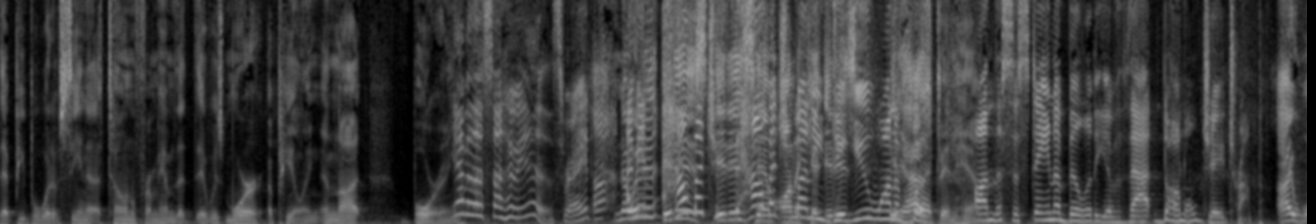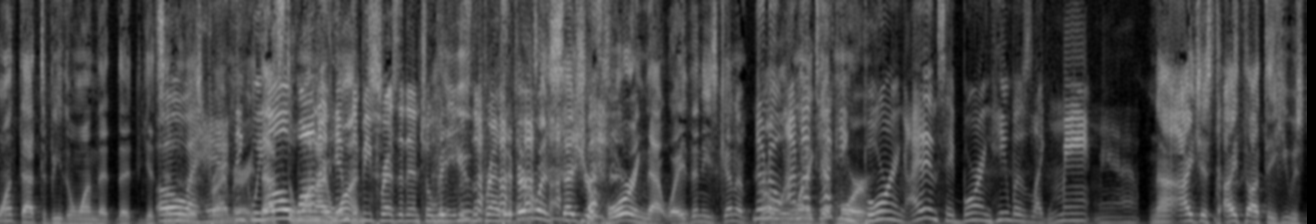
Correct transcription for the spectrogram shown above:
that people would have seen a tone from him that it was more appealing and not boring. Yeah, but that's not who he is, right? Uh, no, I mean, is- it how is- much it is how much on a ca- money it do is- you want to put been him. on the sustainability of that Donald J. Trump? I want that to be the one that, that gets Oh, into I this hate. primary. I think we That's all the one wanted I him to be presidential But when he was you- the But if everyone says you're boring that way, then he's going to No, no, I'm not talking boring. I didn't say boring. He was like meh, meh. Nah, I just I thought that he was.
